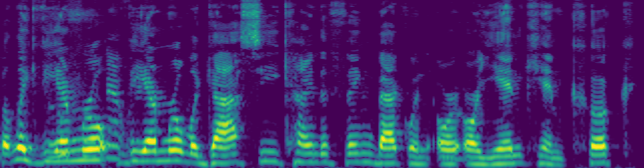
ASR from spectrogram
like the Emeril, the Emeril Lagasse kind of thing back when, or or can cook,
